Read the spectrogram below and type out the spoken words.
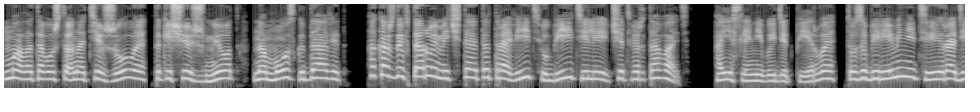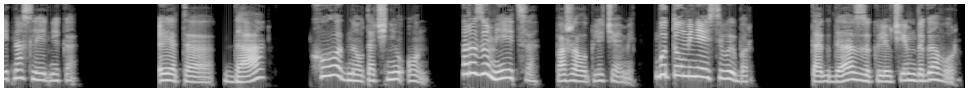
Мало того, что она тяжелая, так еще и жмет, на мозг давит, а каждый второй мечтает отравить, убить или четвертовать. А если не выйдет первое, то забеременеть и родить наследника. «Это да?» — холодно уточнил он. «Разумеется», — пожала плечами, «будто у меня есть выбор». «Тогда заключим договор».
